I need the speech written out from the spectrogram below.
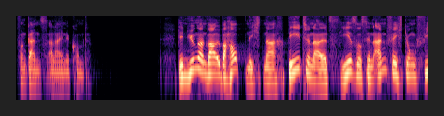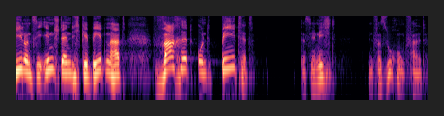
von ganz alleine kommt. Den Jüngern war überhaupt nicht nach Beten, als Jesus in Anfechtung fiel und sie inständig gebeten hat, wachet und betet, dass ihr nicht in Versuchung fallt.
